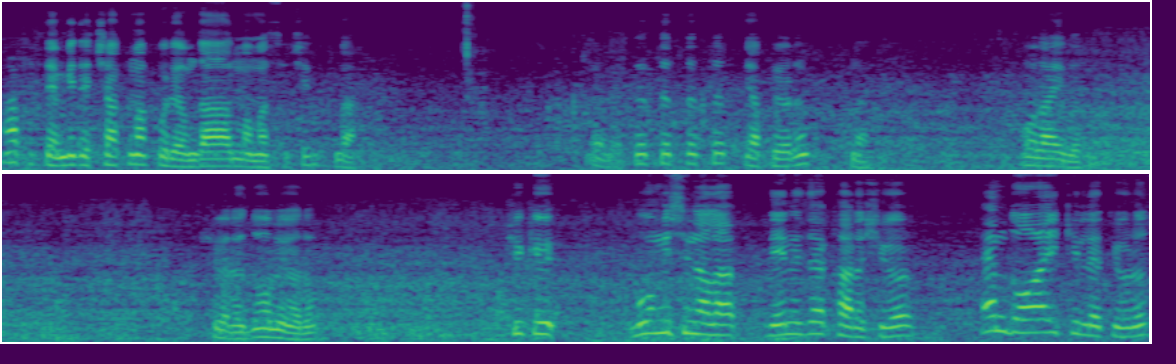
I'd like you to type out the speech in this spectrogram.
Hafiften bir de çakmak vuruyorum dağılmaması için. Bak. Böyle tıt tıt tıt tıt yapıyorum. Bak. Olay bu. Şöyle doluyorum. Çünkü bu misinalar denize karışıyor. Hem doğayı kirletiyoruz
